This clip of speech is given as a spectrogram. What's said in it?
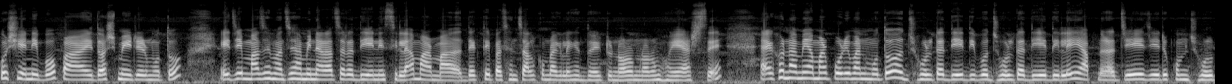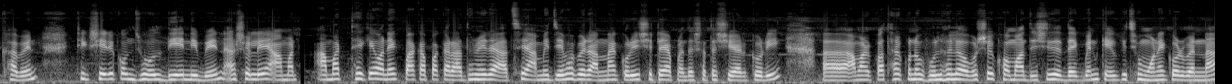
কষিয়ে নিব প্রায় দশ মিনিটের মতো। এই যে মাঝে মাঝে আমি নাড়াচাড়া দিয়ে নিয়েছিলাম, আর দেখতে পাচ্ছেন চাল কুমড়াগুলো কিন্তু একটু নরম নরম হয়ে আসছে। এখন আমি আমার পরিমাণ মতো ঝোলটা দিয়ে দিব। ঝোলটা দিয়ে দিলেই আপনারা যে যেরকম ঝোল খাবেন, ঠিক সেরকম ঝোল দিয়ে নেবেন। আসলে আমার আমার থেকে অনেক পাকা পাকা রাঁধুনিরা আছে, আমি যেভাবে রান্না করি সেটাই আপনাদের সাথে শেয়ার করি। আমার কথার কোনো ভুল হলে অবশ্যই ক্ষমা দৃষ্টিতে দেখবেন, কেউ কিছু মনে করবেন না।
